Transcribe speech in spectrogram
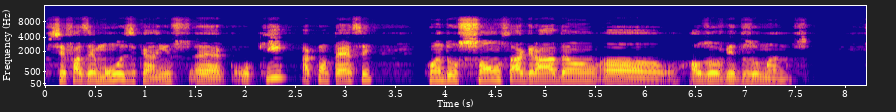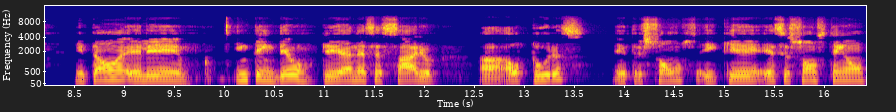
se fazer música, é, o que acontece quando os sons agradam uh, aos ouvidos humanos. Então ele entendeu que é necessário uh, alturas entre sons e que esses sons tenham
